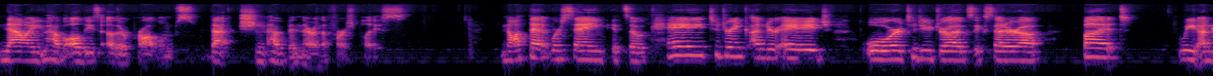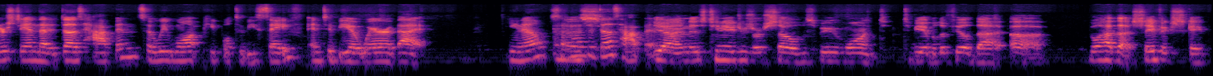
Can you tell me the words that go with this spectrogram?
now you have all these other problems that shouldn't have been there in the first place. Not that we're saying it's okay to drink underage or to do drugs, etc., but we understand that it does happen, so we want people to be safe and to be aware that you know, sometimes it does happen. Yeah, and as teenagers ourselves, we want to be able to feel that uh, we'll have that safe escape.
